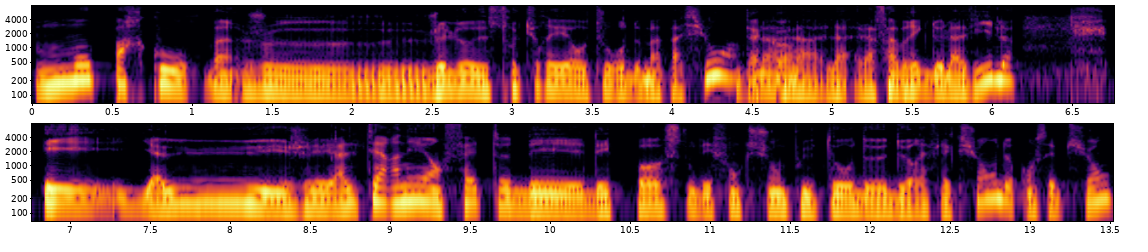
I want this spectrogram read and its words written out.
mon parcours, ben, je, je l'ai structuré autour de ma passion, hein, la, la, fabrique de la ville. Et il y a eu, j'ai alterné en fait des, des, postes ou des fonctions plutôt de, de réflexion, de conception,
